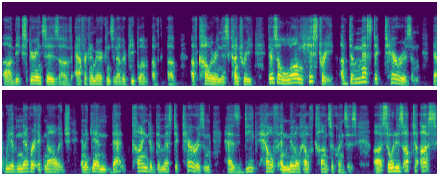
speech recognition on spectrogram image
uh, the experiences of African Americans and other people of, of, of, of, color in this country, there's a long history of domestic terrorism that we have never acknowledged. And again, that kind of domestic terrorism has deep health and mental health consequences. Uh, so it is up to us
